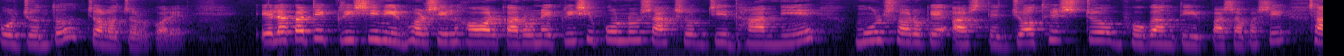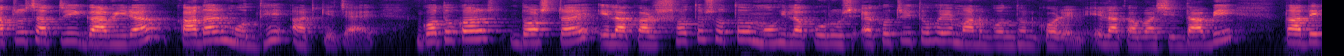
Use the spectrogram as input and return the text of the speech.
পর্যন্ত চলাচল করে। এলাকাটি কৃষি নির্ভরশীল হওয়ার কারণে কৃষিপণ্য শাকসবজি, ধান নিয়ে মূল সড়কে আসতে যথেষ্ট ভোগান্তির পাশাপাশি ছাত্রছাত্রী গামীরা কাদার মধ্যে আটকে যায়। গতকাল দশটায় এলাকার শত শত মহিলা পুরুষ একত্রিত হয়ে মানববন্ধন করেন। এলাকাবাসীর দাবি, তাদের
